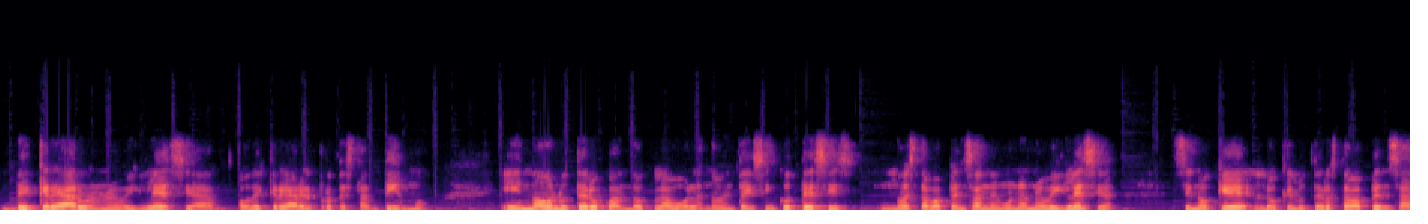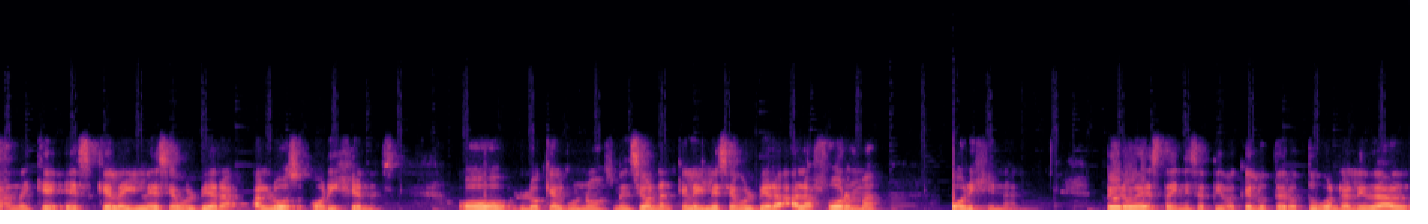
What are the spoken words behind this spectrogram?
de crear una nueva iglesia o de crear el protestantismo. Y no, Lutero cuando clavó las 95 tesis no estaba pensando en una nueva iglesia, sino que lo que Lutero estaba pensando en que es que la iglesia volviera a los orígenes, o lo que algunos mencionan, que la iglesia volviera a la forma original. Pero esta iniciativa que Lutero tuvo en realidad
